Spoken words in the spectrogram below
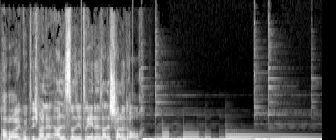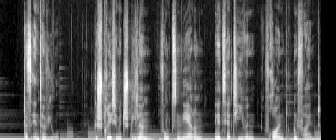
Aber gut, ich meine, alles, was ich jetzt rede, ist alles Schall und Rauch. Das Interview. Gespräche mit Spielern, Funktionären, Initiativen, Freund und Feind.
